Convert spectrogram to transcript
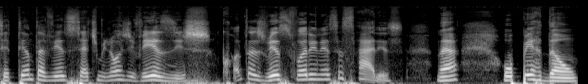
70 vezes 7 milhões de vezes, quantas vezes forem necessárias, né? O perdão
